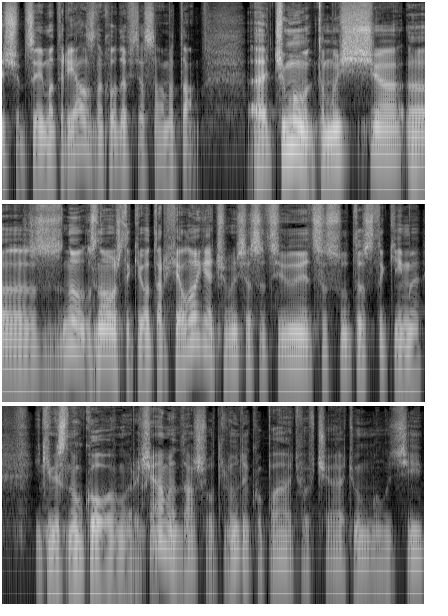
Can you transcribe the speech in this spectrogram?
щоб цей матеріал знаходився саме там. Е, чому? Тому що, е, ну, знову ж таки, от археологія чомусь асоціюється суто з такими якимись науковими речами, да, що от люди копають, вивчають, у, молодці,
